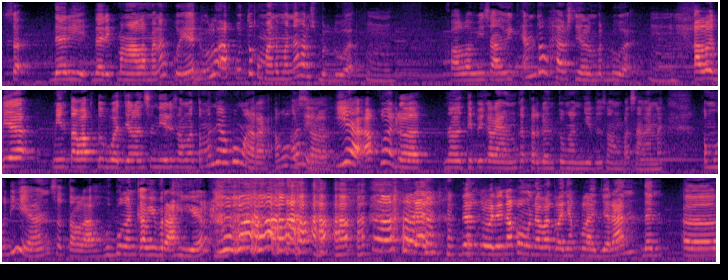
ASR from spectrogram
se- dari dari pengalaman aku ya dulu aku tuh ke mana-mana harus berdua. Hmm. Kalau misal weekend tuh harus jalan berdua. Hmm. kalau dia minta waktu buat jalan sendiri sama temennya aku marah. Aku Oh, kesel. iya? Aku adalah uh, tipikal yang ketergantungan gitu sama pasangannya. Kemudian setelah hubungan kami berakhir dan dan kemudian aku mendapat banyak pelajaran dan uh,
